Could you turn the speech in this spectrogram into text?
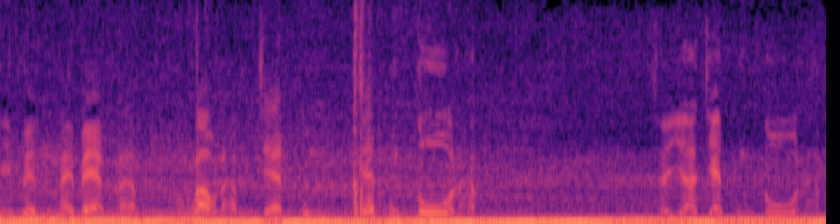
นี่เป็นใน แบบนะครับของเรานะครับ แจ๊ดพุงแจ๊ดพุงโตนะครับใช้ยาแจ๊ดพุงโตนะครับ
